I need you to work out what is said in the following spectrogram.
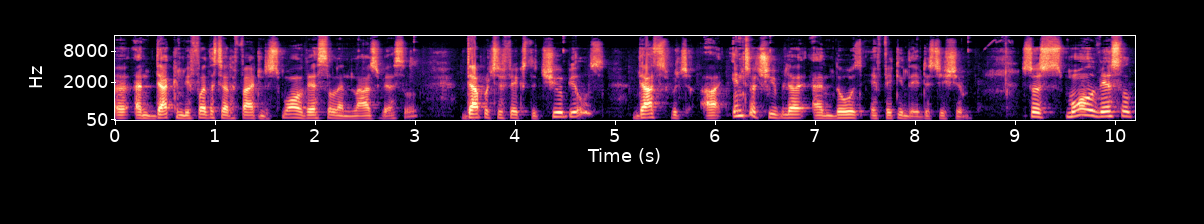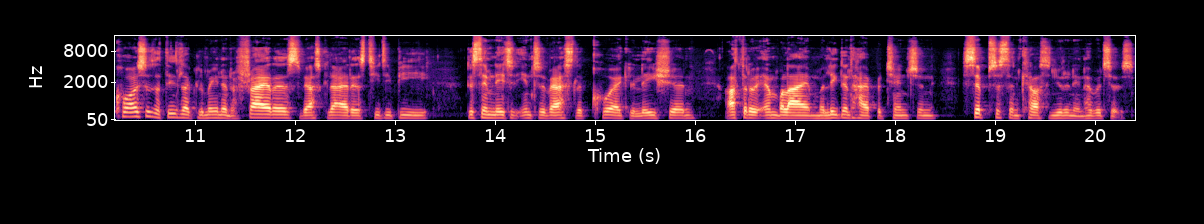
uh, and that can be further stratified into small vessel and large vessel. That which affects the tubules that's which are intratubular and those affecting the interstitium so small vessel causes are things like glomerulonephritis, vasculitis, TTP, disseminated intravascular coagulation, atheroemboli, malignant hypertension, sepsis, and calcineurin inhibitors.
